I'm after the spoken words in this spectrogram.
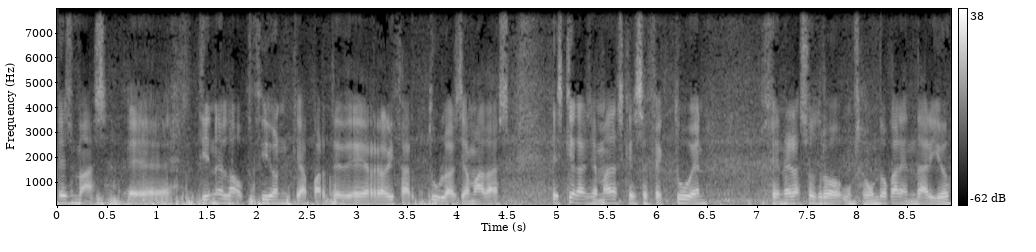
Es más, tiene la opción que aparte de realizar tú las llamadas, es que las llamadas que se efectúen generas otro, un segundo calendario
